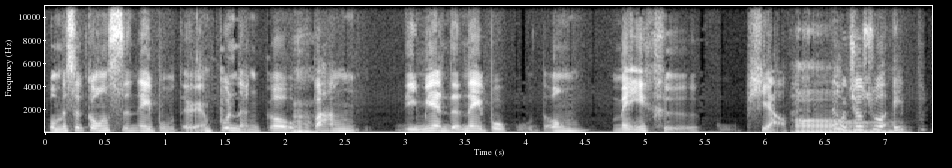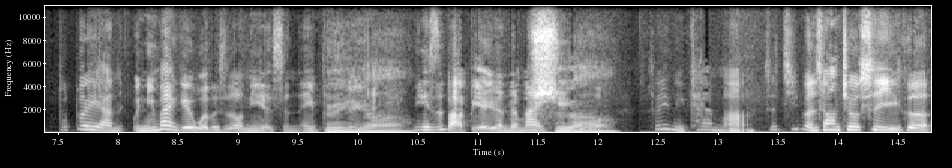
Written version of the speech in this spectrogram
我们是公司内部的人，不能够帮里面的内部股东媒合股票。哦、那我就说，哎，不不对呀、啊，你卖给我的时候，你也是内部的人，啊、你也是把别人的卖给我。所以你看嘛，这基本上就是一个，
